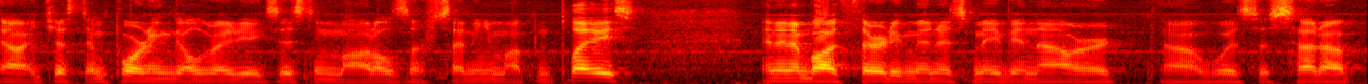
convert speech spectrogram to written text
uh, just importing the already existing models or setting them up in place. And then about 30 minutes, maybe an hour uh, was the setup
